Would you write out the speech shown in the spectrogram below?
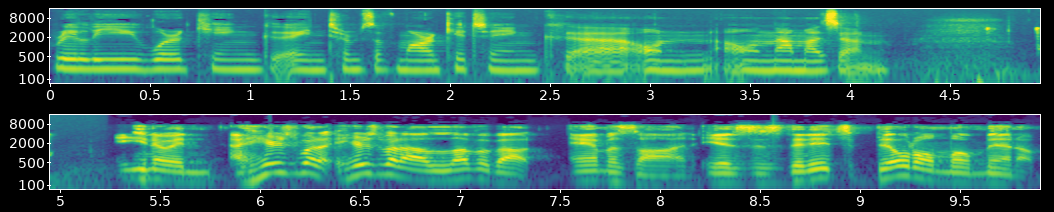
really working in terms of marketing uh, on on Amazon? You know, and here's what here's what I love about Amazon is is that it's built on momentum,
